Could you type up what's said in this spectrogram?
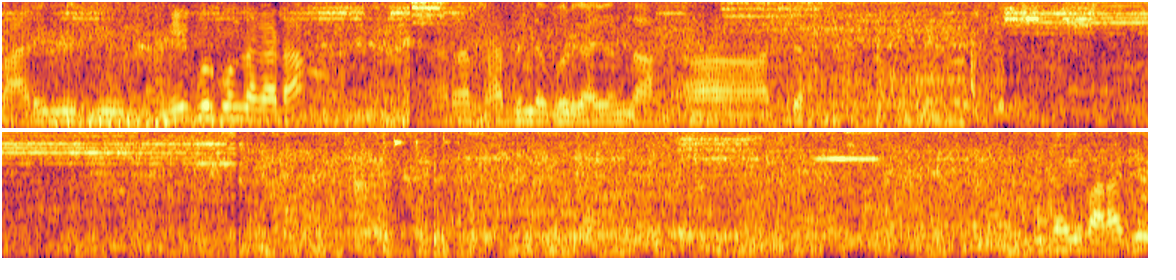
বাড়ি মিরপুর। মিরপুর কোন জায়গাটা? আর ভাদুল্লাপুর গাইবান্ধা। আচ্ছা। বাড়াছে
